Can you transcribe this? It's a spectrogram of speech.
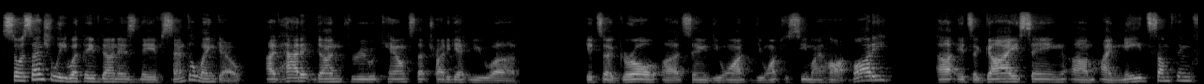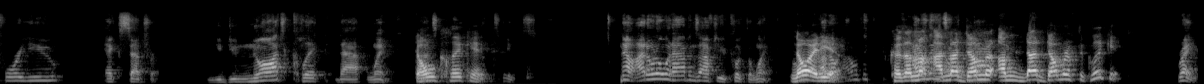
so essentially what they've done is they've sent a link out. I've had it done through accounts that try to get you, uh, it's a girl uh, saying, do you want, do you want to see my hot body? Uh, it's a guy saying, um, I made something for you, etc. You do not click that link. Don't That's click it. it No, I don't know what happens after you click the link. No idea. don't, I don't think Because I'm not. I'm not dumb. I'm not dumb enough to click it. Right.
